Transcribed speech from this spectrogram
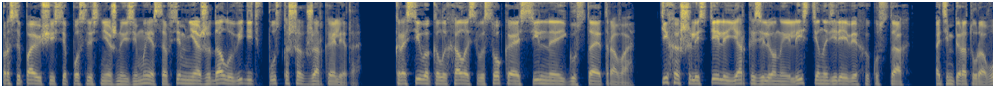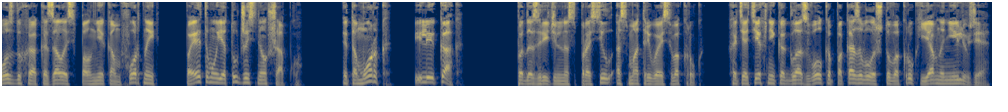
просыпающейся после снежной зимы, я совсем не ожидал увидеть в пустошах жаркое лето. Красиво колыхалась высокая, сильная и густая трава. Тихо шелестели ярко-зеленые листья на деревьях и кустах, а температура воздуха оказалась вполне комфортной, поэтому я тут же снял шапку. «Это морг? Или как?» Подозрительно спросил, осматриваясь вокруг. Хотя техника глаз волка показывала, что вокруг явно не иллюзия.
